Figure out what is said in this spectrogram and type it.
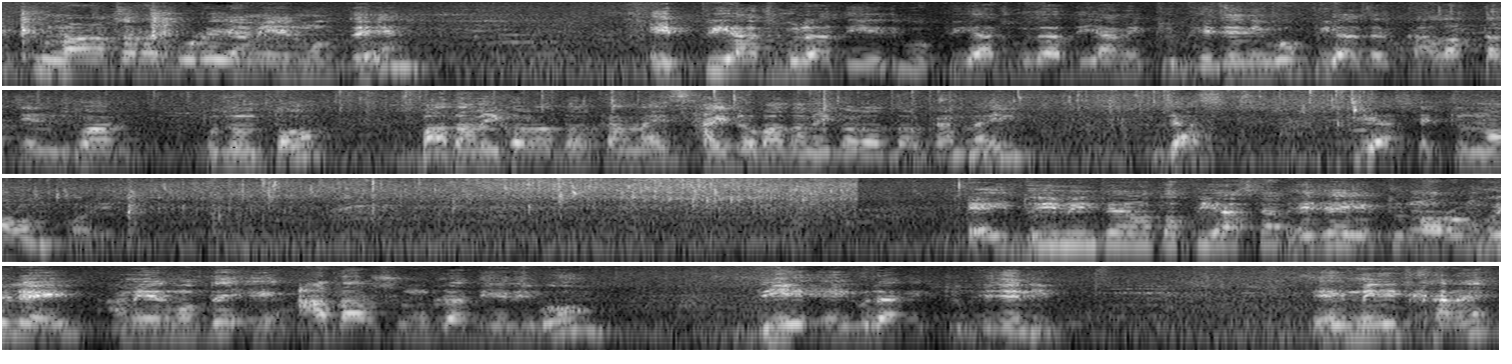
একটু নাড়াচাড়া করেই আমি এর মধ্যে এই পেঁয়াজগুলা দিয়ে দিব। পেঁয়াজগুলা দিয়ে আমি একটু ভেজে নিব। পেঁয়াজের কালারটা চেঞ্জ হওয়ার পর্যন্ত বাদামি করার দরকার নাই সাইডও বাদামি করার দরকার নাই। জাস্ট পেঁয়াজটা একটু নরম হয়। এই দুই মিনিটের মতো পেঁয়াজটা ভেজে একটু নরম হইলেই আমি এর মধ্যে এই আদা রসুনগুলা দিয়ে দিব। দিয়ে এইগুলাকে একটু ভেজে নিব। এই মিনিট খানেক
